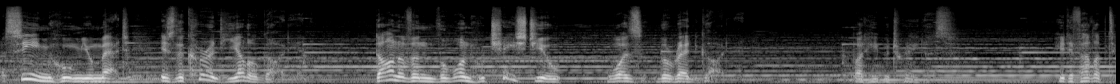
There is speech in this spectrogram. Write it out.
Asim, whom you met, is the current Yellow Guardian. Donovan, the one who chased you, was the Red Guardian. But he betrayed us. He developed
